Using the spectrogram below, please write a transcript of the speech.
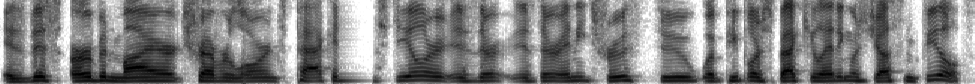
is this Urban Meyer, Trevor Lawrence package deal, or is there is there any truth to what people are speculating with Justin Fields?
